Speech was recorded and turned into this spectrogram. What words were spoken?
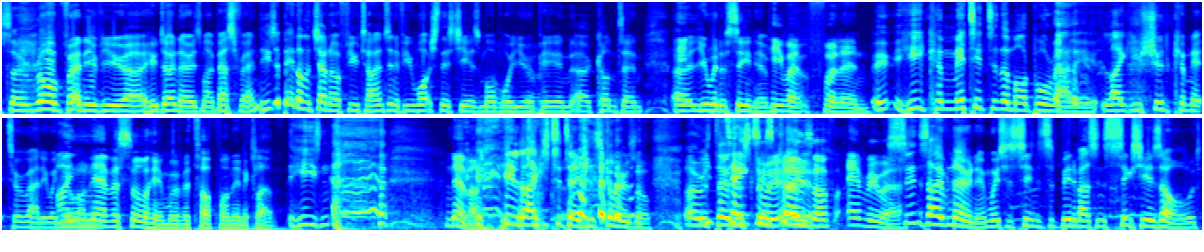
So Rob, for any of you uh, who don't know, is my best friend. He's appeared on the channel a few times, and if you watch this year's Oh Boy my God. European uh, content, uh, He- you would have seen him. he went full in. He- committed to the Mod Ball rally like you should commit to a rally when you're on never saw him with a top on in a club. He's n- Never. he likes to take his clothes off. I was he takes his clothes earlier. off everywhere. Since I've known him, which has since been about since six years old,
